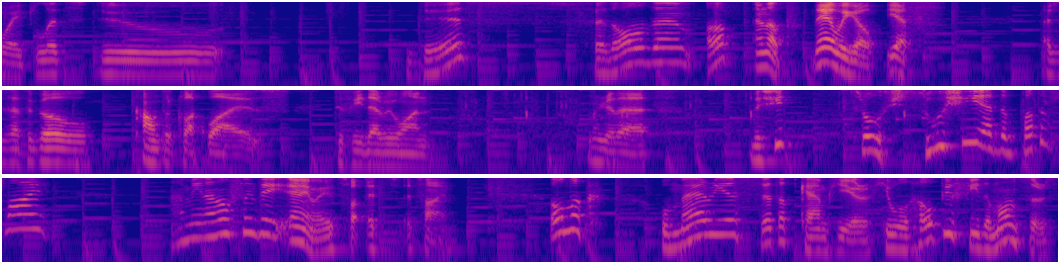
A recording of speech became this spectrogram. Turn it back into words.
Wait, let's do this. Fed all of them up and up. There we go. Yes. I just have to go counterclockwise to feed everyone. Look at that. Did she throw sushi at the butterfly? I mean, I don't think they... Anyway, it's, it's, it's fine. Oh, look. Umarius set up camp here. He will help you feed the monsters.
